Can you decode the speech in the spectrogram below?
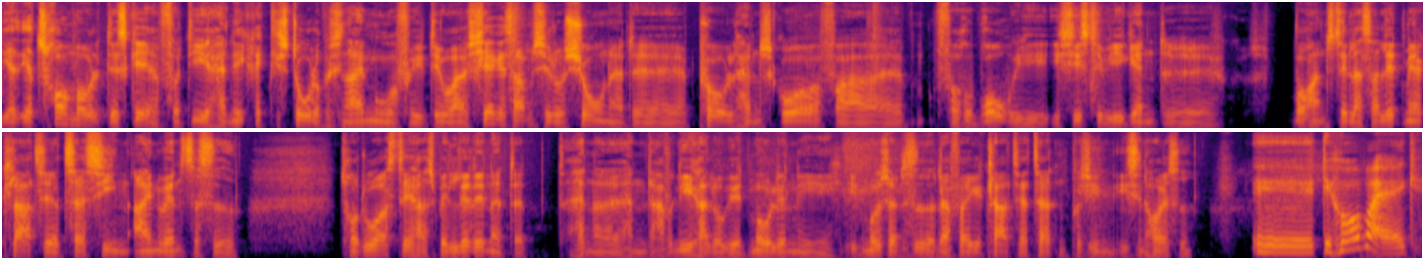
jeg, jeg tror målet det sker, fordi han ikke rigtig stoler på sin egen mur, fordi det var cirka samme situation, at øh, Paul han scorer fra, øh, for Hobro i, i sidste weekend, øh, hvor han stiller sig lidt mere klar til at tage sin egen venstre side. Tror du også, det har spillet lidt ind, at, at han, øh, han har lige har lukket et mål ind i, i den modsatte side, og derfor ikke er klar til at tage den på sin, i sin højre side? Øh, det håber jeg ikke.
